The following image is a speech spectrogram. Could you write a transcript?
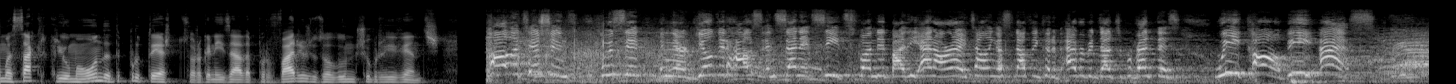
O massacre criou uma onda de protestos organizada por vários dos alunos sobreviventes. Politicians who sit in their gilded house and Senate seats funded by the NRA telling us nothing could have ever been done to prevent this. We call BS!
